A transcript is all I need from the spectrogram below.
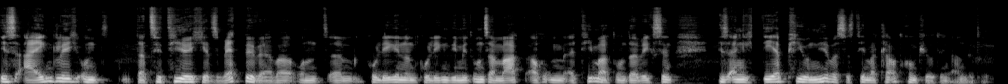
ist eigentlich, und da zitiere ich jetzt Wettbewerber und ähm, Kolleginnen und Kollegen, die mit unserem Markt auch im IT-Markt unterwegs sind, ist eigentlich der Pionier, was das Thema Cloud Computing anbetrifft.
